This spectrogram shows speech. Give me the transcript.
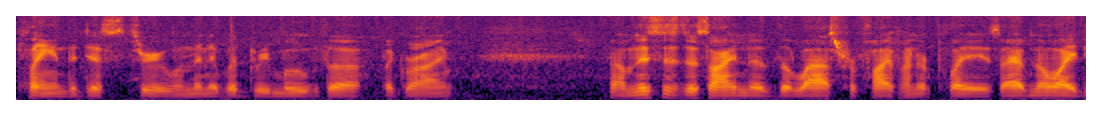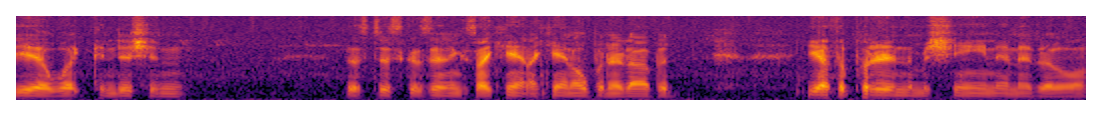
playing the disc through, and then it would remove the the grime. Um, this is designed to, to last for 500 plays. I have no idea what condition this disc is in because I can't I can't open it up. It you have to put it in the machine and it'll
